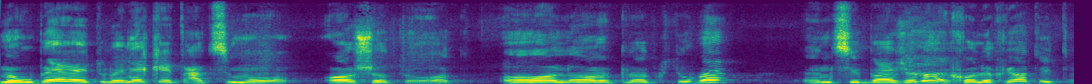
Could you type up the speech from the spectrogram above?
מעוברת ומנקת עצמו, או שותות, או לא נוטלות כתובה. אין סיבה שלא, יכול לחיות איתה.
